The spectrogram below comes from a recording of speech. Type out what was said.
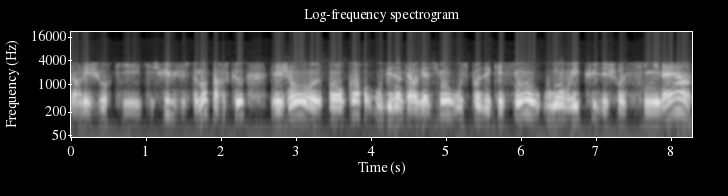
dans les jours qui, qui suivent, justement parce que les gens ont encore ou des interrogations, ou se posent des questions, ou ont vécu des choses similaires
